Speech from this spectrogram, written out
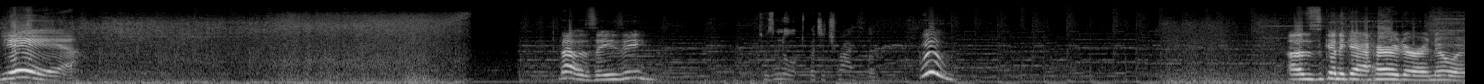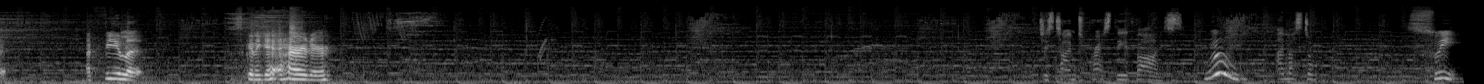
Yeah! That was easy. It was naught but a trifle. Woo! This is gonna get harder, I know it. I feel it. It's gonna get harder. Just time to press the advance. Woo! I must. Sweet.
